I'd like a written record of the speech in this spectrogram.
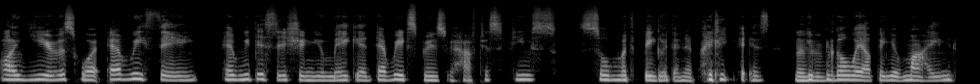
are years where everything, every decision you make and every experience you have just feels so much bigger than it really is. You Mhm. blow it up in your mind.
